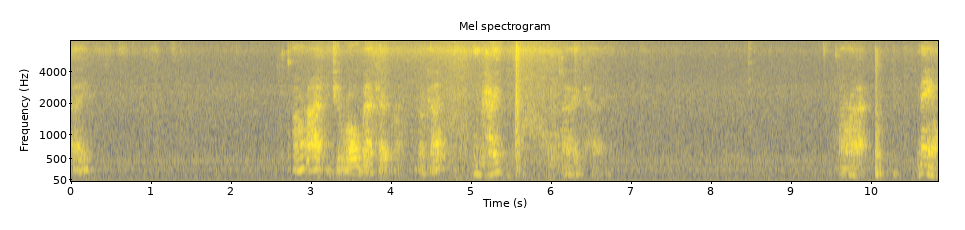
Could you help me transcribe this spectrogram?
Okay. Alright, if you roll back over, okay? Okay. Okay. Alright, now,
